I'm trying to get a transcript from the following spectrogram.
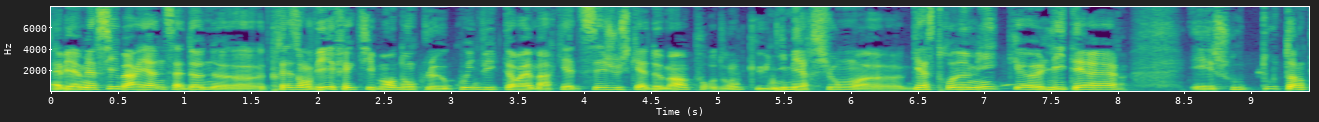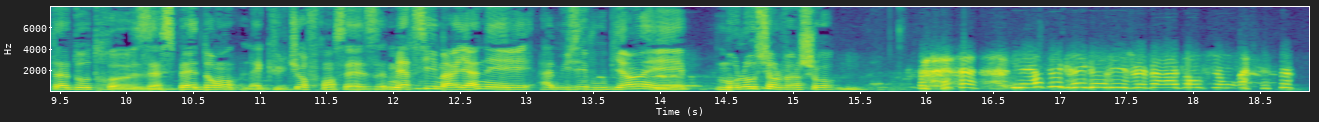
Eh bien, merci Marianne, ça donne euh, très envie effectivement. Donc le Queen Victoria Market, c'est jusqu'à demain pour donc une immersion euh, gastronomique, euh, littéraire et sous tout un tas d'autres aspects dans la culture française. Merci Marianne et amusez-vous bien et mollo sur le vin chaud. merci Grégory, je vais faire attention.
